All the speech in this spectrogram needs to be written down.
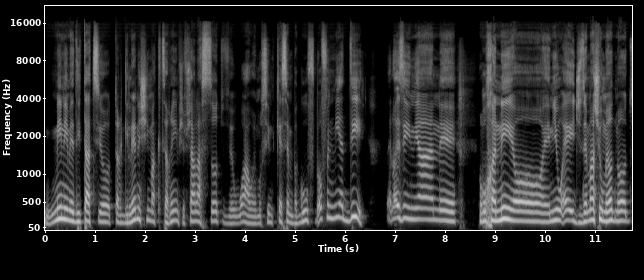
מיני מדיטציות, תרגילי נשימה קצרים שאפשר לעשות, ווואו, הם עושים קסם בגוף באופן מיידי. זה לא איזה עניין אה, רוחני או אה, New Age, זה משהו מאוד מאוד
